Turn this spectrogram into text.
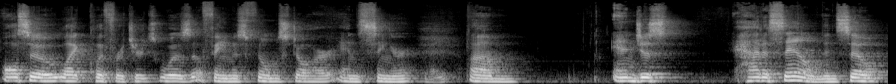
also, like Cliff Richards, was a famous film star and singer, um, and just had a sound. And so,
